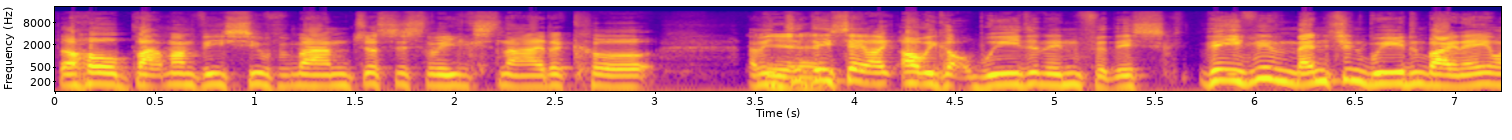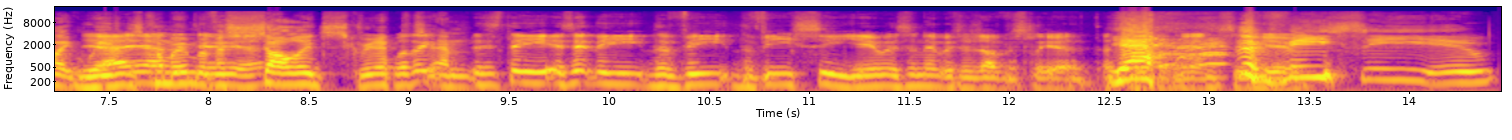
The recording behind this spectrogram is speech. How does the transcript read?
the whole Batman v Superman Justice League Snyder cut. I mean, Yeah. did they say like, "Oh, we got Whedon in for this"? They even mentioned Whedon by name. Like, Yeah, Whedon's yeah, come in they with do, a solid script. well, they, and is the is it the the V the VCU, isn't it? Which is obviously a, a yeah, the the VCU.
